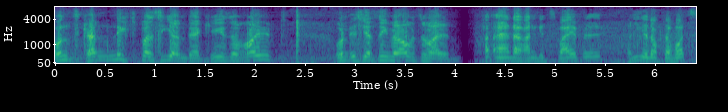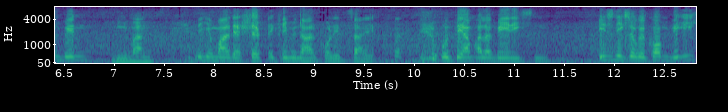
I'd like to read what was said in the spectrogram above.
Uns kann nichts passieren. Der Käse rollt und ist jetzt nicht mehr aufzuhalten. Hat einer daran gezweifelt, dass ich der Dr. Watson bin? Niemand. Nicht einmal der Chef der Kriminalpolizei. Und der am allerwenigsten. Ist es nicht so gekommen, wie ich,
